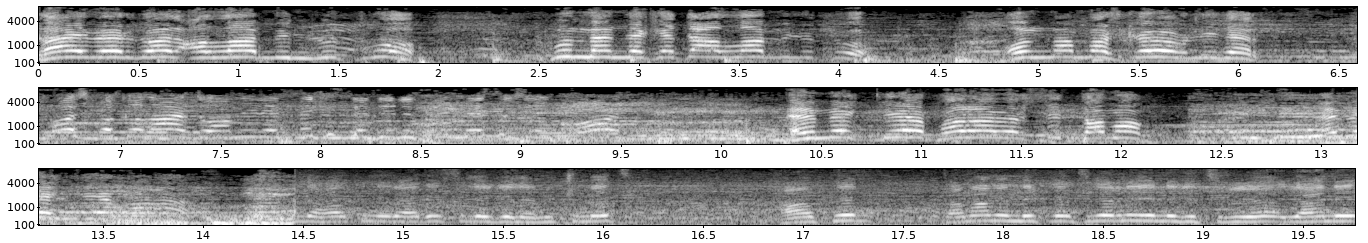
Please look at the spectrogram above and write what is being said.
Tayyip Erdoğan Allah'ın bir lütfu. Bu memlekete Allah'ın bir lütfu. Ondan başka yok lider. Başbakan Erdoğan'a iletmek istediğiniz bir mesajınız var mı? Emekliye para versin tamam. Emekliye para. Halkın iradesiyle gelen hükümet halkın tamamen beklentilerini yerine getiriyor. Yani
